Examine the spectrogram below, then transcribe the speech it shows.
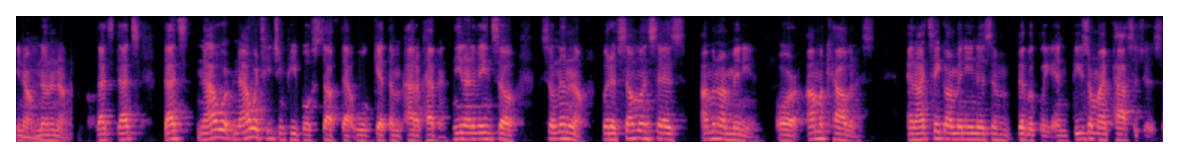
You know, mm-hmm. no, no, no. That's that's that's now we're now we're teaching people stuff that will get them out of heaven. You know what I mean? So so no, no, no. But if someone says I'm an Arminian or I'm a Calvinist and I take Arminianism biblically and these are my passages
